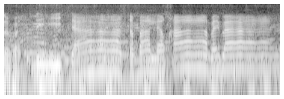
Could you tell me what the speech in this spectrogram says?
สวัสดีจ้ากลับบ้านแล้วค่ะ บ๊ายบาย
